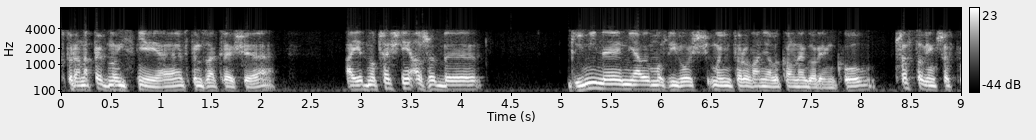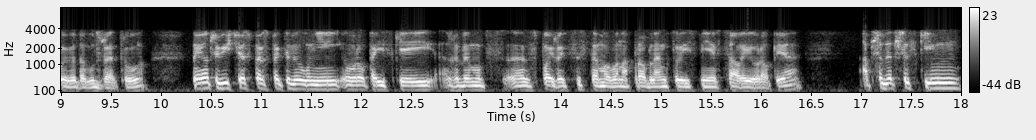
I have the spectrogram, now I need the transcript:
która na pewno istnieje w tym zakresie, a jednocześnie, ażeby gminy miały możliwość monitorowania lokalnego rynku, przez to większe wpływy do budżetu. No i oczywiście z perspektywy Unii Europejskiej, żeby móc e, spojrzeć systemowo na problem, który istnieje w całej Europie, a przede wszystkim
